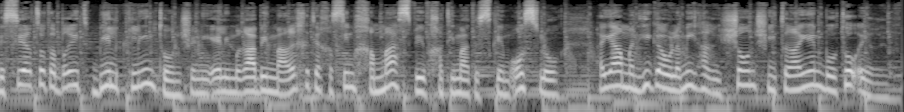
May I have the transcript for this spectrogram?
נשיא ארצות הברית ביל קלינטון, שניהל עם רבין מערכת יחסים חמה סביב חתימת הסכם אוסלו, היה המנהיג העולמי הראשון שהתראיין באותו ערב.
